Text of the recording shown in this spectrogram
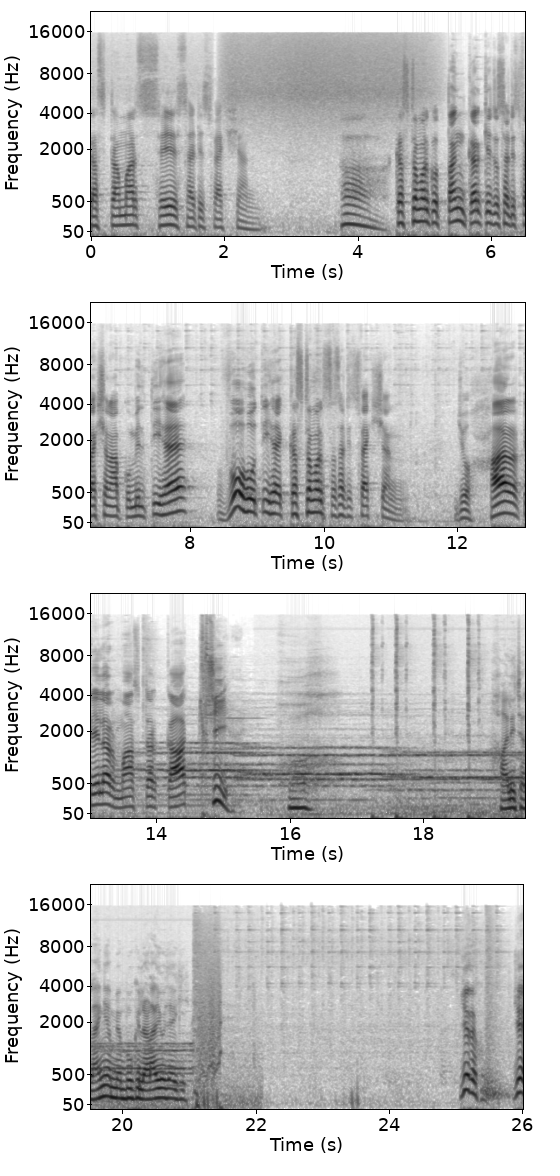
कस्टमर से सेटिस्फैक्शन कस्टमर को तंग करके जो सेटिस्फैक्शन आपको मिलती है वो होती है कस्टमर सेटिस्फैक्शन जो हर टेलर मास्टर का ची है। खाली चलाएँगे अम्मी अब्बू की लड़ाई हो जाएगी। ये देखो ये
